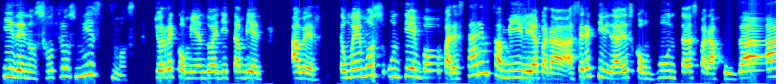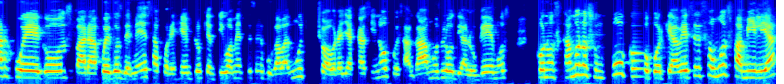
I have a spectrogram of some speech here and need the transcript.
y de nosotros mismos. Yo recomiendo allí también, a ver, tomemos un tiempo para estar en familia, para hacer actividades conjuntas, para jugar juegos, para juegos de mesa, por ejemplo, que antiguamente se jugaban mucho, ahora ya casi no, pues hagámoslo, dialoguemos, conozcámonos un poco, porque a veces somos familia,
